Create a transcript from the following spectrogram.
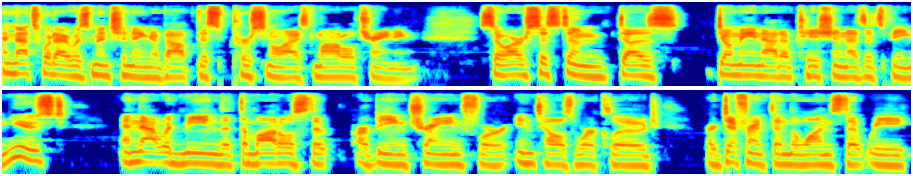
And that's what I was mentioning about this personalized model training. So, our system does domain adaptation as it's being used. And that would mean that the models that are being trained for Intel's workload are different than the ones that we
